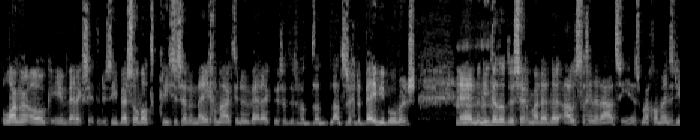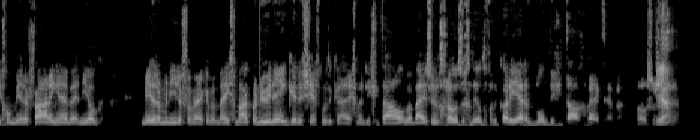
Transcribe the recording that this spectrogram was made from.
langer ook in werk zitten. Dus die best wel wat crisis hebben meegemaakt in hun werk. Dus dat is wat, dat, laten we zeggen, de babyboomers. En mhm, niet dat het dus zeg maar de, de oudste generatie is, maar gewoon mensen die gewoon meer ervaring hebben en die ook meerdere manieren van werk hebben meegemaakt, maar nu in één keer een shift moeten krijgen naar digitaal, waarbij ze een grootste gedeelte van de carrière non-digitaal gewerkt hebben. Ja,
